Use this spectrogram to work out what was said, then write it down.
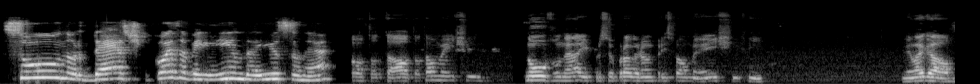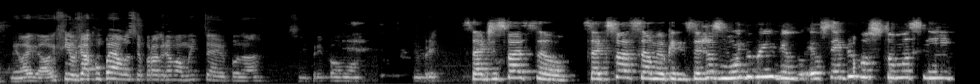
Sul, Nordeste, que coisa bem linda isso, né? Total, totalmente novo, né? Aí pro seu programa, principalmente, enfim. Bem legal, bem legal. Enfim, eu já acompanhava o seu programa há muito tempo, né? Sempre como Satisfação, satisfação, meu querido. Sejas muito bem-vindo. Eu sempre costumo, assim,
